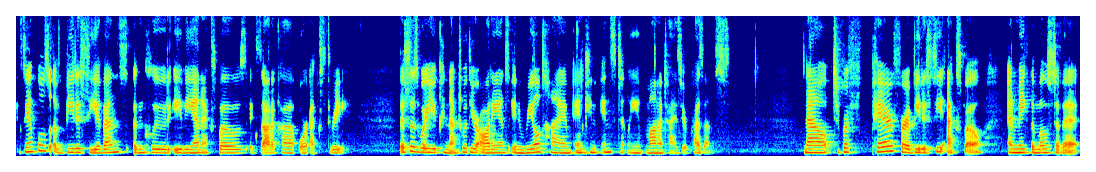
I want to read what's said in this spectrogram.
Examples of B2C events include AVN Expos, Exxxotica, or X3. This is where you connect with your audience in real time and can instantly monetize your presence. Now, to prepare for a B2C expo and make the most of it,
